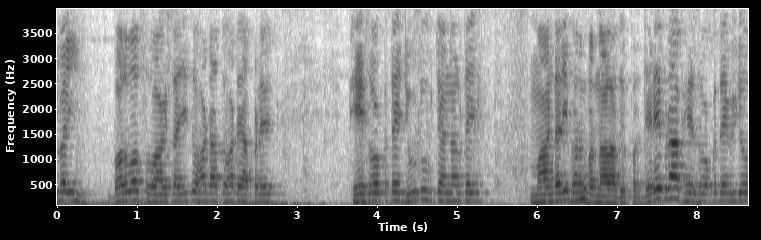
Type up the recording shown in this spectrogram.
ਬਾਈ, ਬਹੁਤ ਬਹੁਤ ਸਵਾਗਤ ਹੈ ਜੀ ਤੁਹਾਡਾ, ਤੁਹਾਡੇ ਆਪਣੇ ਫੇਸਬੁੱਕ ਤੇ, YouTube ਚੈਨਲ ਤੇ ਮਾਂਡਰੀ ਫਰਮ ਬਰਨਾਲਾ ਦੇ ਉੱਪਰ। ਜਿਹੜੇ ਭਰਾ ਫੇਸਬੁੱਕ ਤੇ ਵੀਡੀਓ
